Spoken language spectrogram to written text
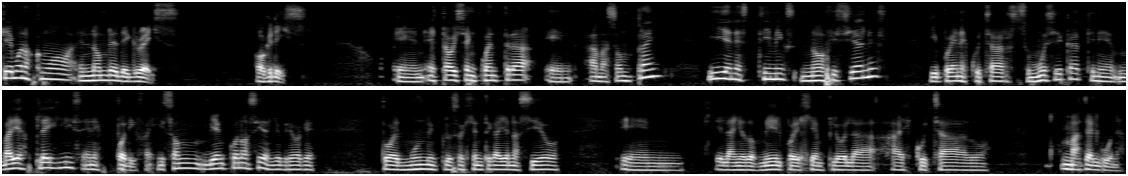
que bueno, es como el nombre de Grace o Grace. En esta hoy se encuentra en Amazon Prime y en streamings no oficiales y pueden escuchar su música. Tiene varias playlists en Spotify y son bien conocidas. Yo creo que todo el mundo, incluso gente que haya nacido en el año 2000, por ejemplo, la ha escuchado más de alguna.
